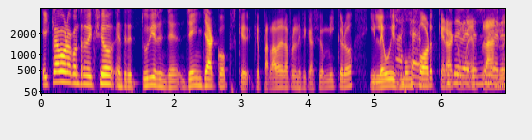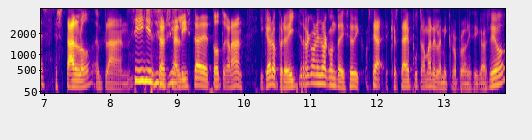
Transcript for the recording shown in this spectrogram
Ell clava una contradicció entre, tu dius, en Jane Jacobs, que, que parlava de la planificació micro, i Lewis ah, Mumford, que era com veres, en plan estalo, en plan sí, sí, socialista sí. de tot gran. I claro, però ell reconeix la contradicció, dic, hòstia, és que està de puta mare la microplanificació,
